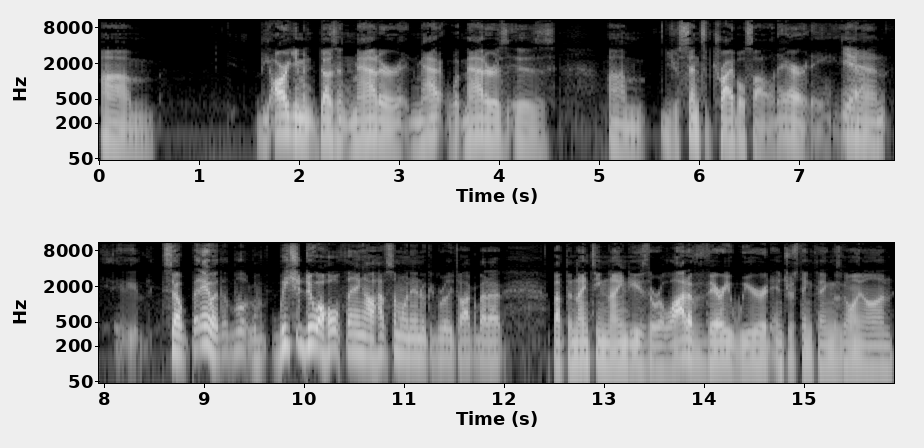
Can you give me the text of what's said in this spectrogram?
um, the argument doesn't matter. It mat- what matters is um, your sense of tribal solidarity. Yeah. And uh, so, but anyway, we should do a whole thing. I'll have someone in who can really talk about it, about the 1990s. There were a lot of very weird, interesting things going on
